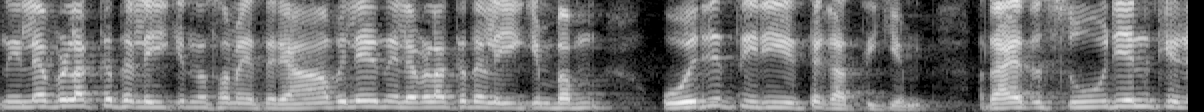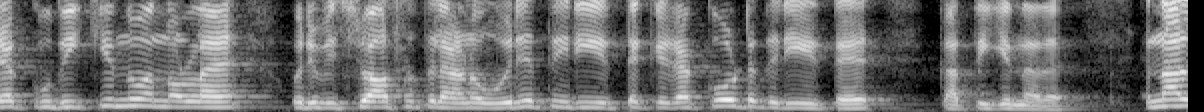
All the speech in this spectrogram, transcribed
നിലവിളക്ക് തെളിയിക്കുന്ന സമയത്ത് രാവിലെ നിലവിളക്ക് തെളിയിക്കുമ്പം ഒരു തിരിയിട്ട് കത്തിക്കും. അതായത് സൂര്യൻ കിഴക്കുതിക്കുന്നു എന്നുള്ള ഒരു വിശ്വാസത്തിലാണ് ഒരു തിരിയിട്ട് കിഴക്കോട്ട് തിരിയിട്ട് കത്തിക്കുന്നത്. എന്നാൽ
